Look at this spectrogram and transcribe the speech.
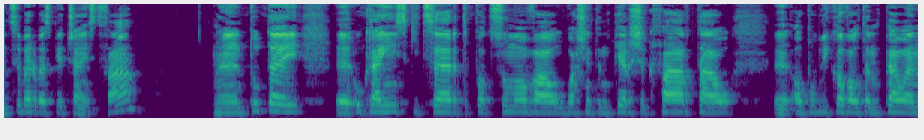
y, cyberbezpieczeństwa. E, tutaj e, ukraiński CERT podsumował właśnie ten pierwszy kwartał, e, opublikował ten pełen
